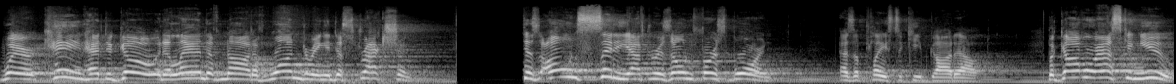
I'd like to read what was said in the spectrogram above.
where Cain had to go in a land of Nod, of wandering and distraction. His own city after his own firstborn as a place to keep God out. But God, we're asking you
